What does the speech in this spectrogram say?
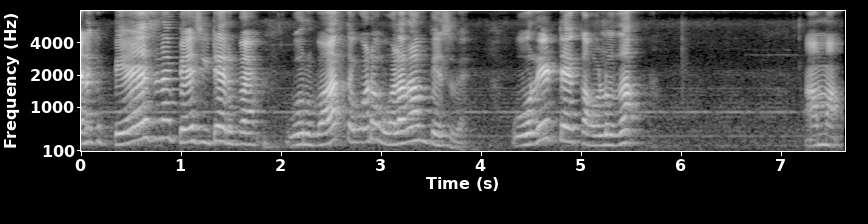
எனக்கு பேசினா பேசிக்கிட்டே இருப்பேன். ஒரு வார்த்தை கூட உளராமல் பேசுவேன். ஒரே டேக் அவ்வளோதான் ஆமாம்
